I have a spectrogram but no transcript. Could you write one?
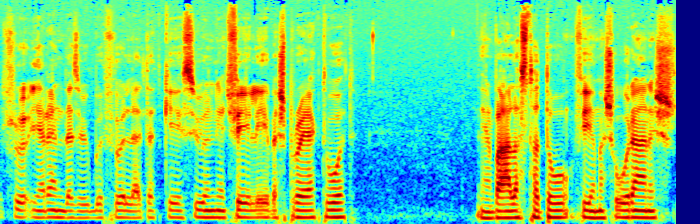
föl, ilyen rendezőkből föl lehetett készülni, egy fél éves projekt volt. Ilyen választható filmes órán, és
